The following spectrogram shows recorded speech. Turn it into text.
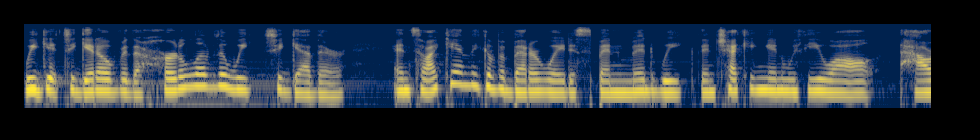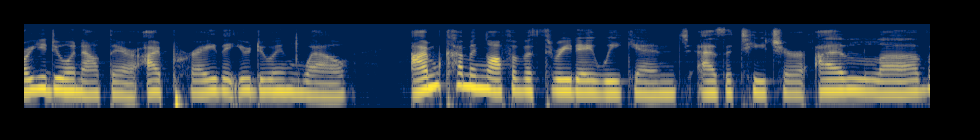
We get to get over the hurdle of the week together. And so I can't think of a better way to spend midweek than checking in with you all. How are you doing out there? I pray that you're doing well. I'm coming off of a three day weekend as a teacher. I love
